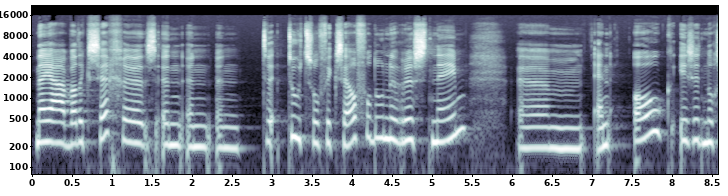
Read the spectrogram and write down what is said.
nou ja, wat ik zeg, uh, een, een, een toets of ik zelf voldoende rust neem. Um, en ook is het nog,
